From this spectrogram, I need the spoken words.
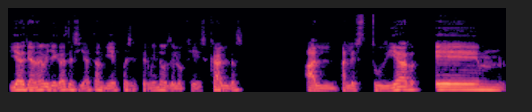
Y Adriana Villegas decía también, pues en términos de lo que es Caldas, al, al estudiar em,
